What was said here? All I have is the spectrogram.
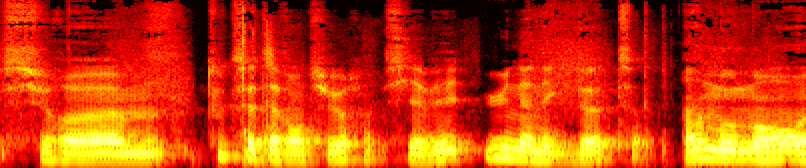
sur toute cette aventure, s'il y avait une anecdote, un moment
